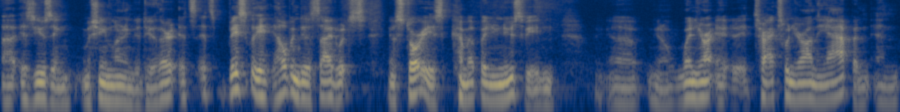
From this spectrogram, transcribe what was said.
uh, is using machine learning to do. There, it's it's basically helping to decide which you know, stories come up in your newsfeed, and uh, you know when you're it, it, tracks when you're on the app, and and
